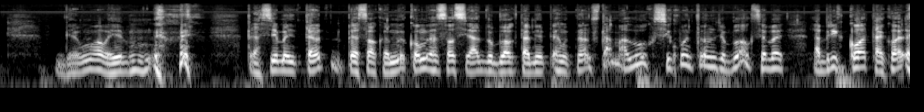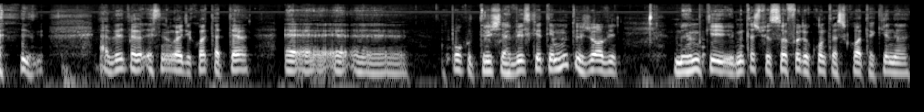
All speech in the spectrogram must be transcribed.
deu um auê para cima tanto do pessoal como, como associado do bloco também perguntando, você está maluco? 50 anos de bloco, você vai abrir cota agora? às vezes esse negócio de cota até é, é, é um pouco triste, às vezes, porque tem muito jovem, mesmo que muitas pessoas foram contra as cotas aqui na,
